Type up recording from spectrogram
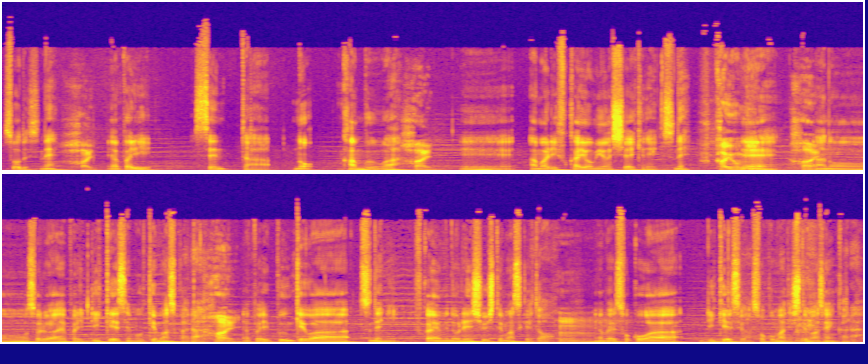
そうですね。はい、やっぱりセンターの漢文は、はい、えー、あまり深読みはしちゃいけないですね。深読み、えー、はい、あのー、それはやっぱり理系生も受けますから、はい、やっぱり文系は常に深読みの練習してますけど、うん、やっぱりそこは理系生はそこまでしてませんから、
